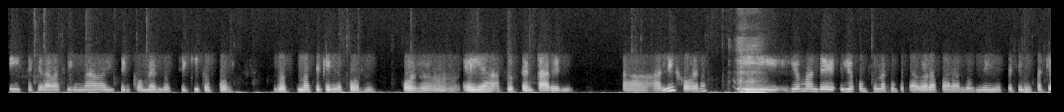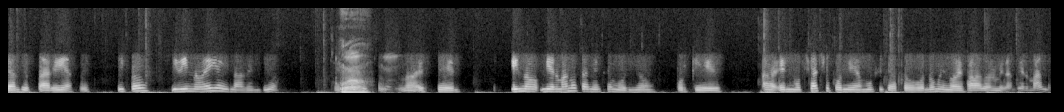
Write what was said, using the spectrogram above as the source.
y se quedaba sin nada y sin comer los chiquitos por los más pequeños por por ella sustentar el al hijo, ¿verdad? Y yo mandé, yo compré una computadora para los niños pequeños para que hagan sus tareas y todo, y vino ella y la vendió. wow. Pues, este, y no, mi hermano también se murió porque el muchacho ponía música a todo volumen y no dejaba dormir a mi hermano.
